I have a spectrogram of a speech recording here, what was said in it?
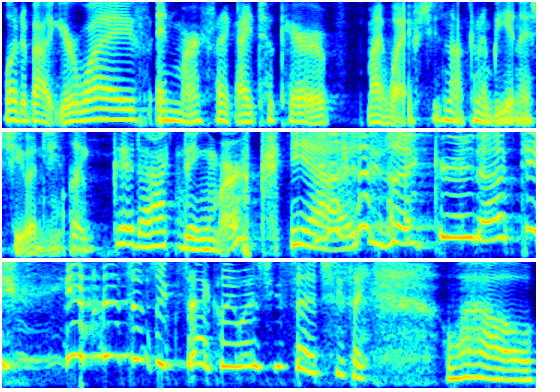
What about your wife? And Mark's like, I took care of my wife. She's not going to be an issue And She's like, good acting, Mark. Yeah, she's like, great acting. yes, that's exactly what she said. She's like, wow,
